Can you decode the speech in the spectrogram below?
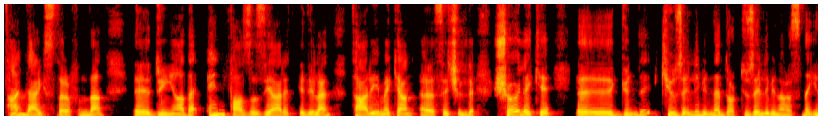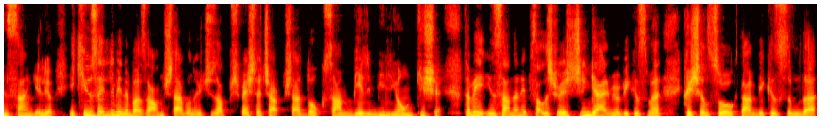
Time dergisi tarafından e, dünyada en fazla ziyaret edilen tarihi mekan e, seçildi. Şöyle ki e, günde 250 bin ile 450 bin arasında insan geliyor. 250 bini baz almışlar. Bunu 365 ile çarpmışlar. 91 milyon kişi. Tabii insanların hepsi alışveriş için gelmiyor. Bir kısmı kışın soğuktan, bir kısım da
